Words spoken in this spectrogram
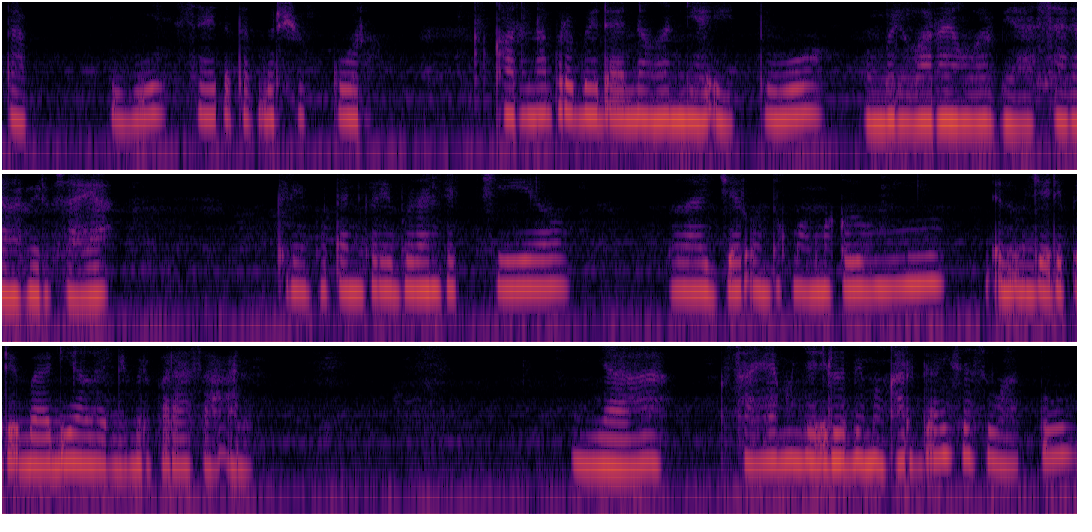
Tapi saya tetap bersyukur karena perbedaan dengan dia itu memberi warna yang luar biasa dalam hidup saya. Keributan-keributan kecil, belajar untuk memaklumi, dan menjadi pribadi yang lebih berperasaan. Iya, saya menjadi lebih menghargai sesuatu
